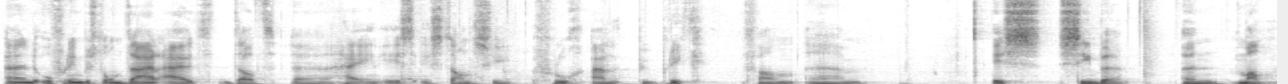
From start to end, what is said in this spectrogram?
En de oefening bestond daaruit dat eh, hij in eerste instantie vroeg aan het publiek van... ehm, is Siebe een man?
